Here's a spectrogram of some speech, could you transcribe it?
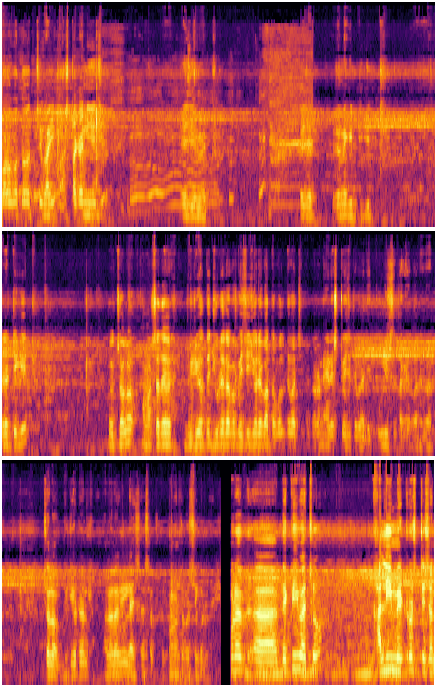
বড় কথা হচ্ছে ভাই, পাঁচ টাকা নিয়েছে। এই যে মেট্রো এই যে, এটা নাকি টিকিট এটা টিকিট তো চলো, আমার সাথে ভিডিওতে জুড়ে থাকো, বেশি জোরে কথা বলতে পারছি না, কারণ অ্যারেস্ট হয়ে যেতে পারি পুলিশে থাকে পারে চলো, ভিডিওটা ভালো লাগলে লাইক সাবস্ক্রাইব কমেন্ট অবশ্যই করবে। তোমরা দেখতেই পাচ্ছ, খালি মেট্রো স্টেশন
